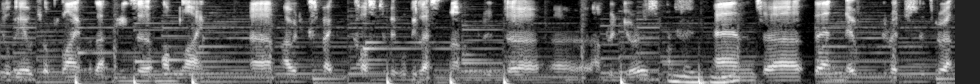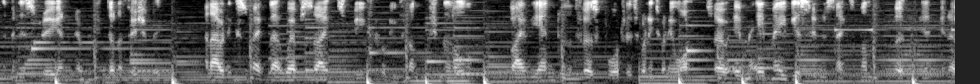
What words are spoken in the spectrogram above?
you'll be able to apply for that visa online. Um, I would expect the cost of it will be less than 100, uh, uh, 100 euros Amazing. and uh, then it will be registered throughout the ministry and everything done officially. And I would expect that website to be fully functional by the end of the first quarter of 2021. So it, it may be as soon as next month, but you know,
